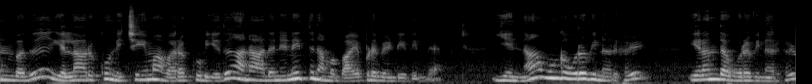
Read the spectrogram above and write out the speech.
என்பது எல்லாருக்கும் நிச்சயமாக வரக்கூடியது. ஆனால் அதை நினைத்து நம்ம பயப்பட வேண்டியதில்லை. ஏன்னா உங்கள் உறவினர்கள் இறந்த உறவினர்கள்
